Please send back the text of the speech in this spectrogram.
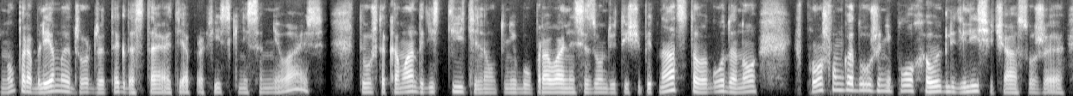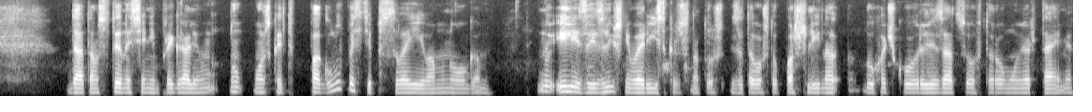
Ну, проблемы Джорджия Тек доставит, я практически не сомневаюсь, потому что команда действительно, вот у них был провальный сезон 2015 года, но в прошлом году уже неплохо выглядели, сейчас уже, да, там с Теннесси они проиграли, ну, можно сказать, по глупости по своей во многом, ну, или из-за излишнего риска, на то, из-за того, что пошли на двухочковую реализацию во втором овертайме.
